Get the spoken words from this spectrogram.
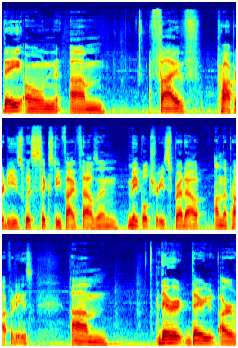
They own um, five properties with sixty five thousand maple trees spread out on the properties. Um, they're they are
